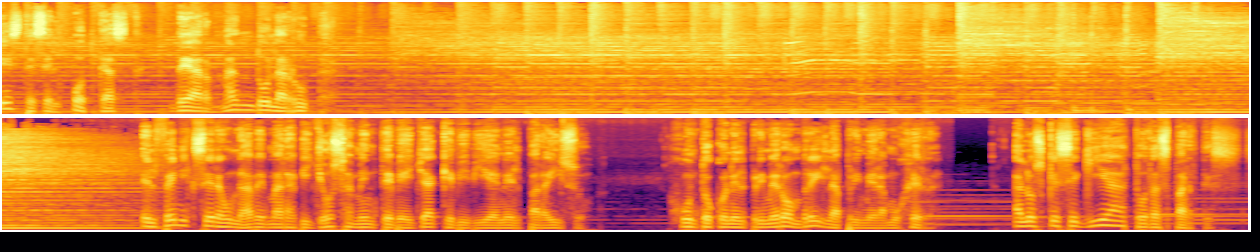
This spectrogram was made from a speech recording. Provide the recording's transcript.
Este es el podcast de Armando la Ruta. El fénix era un ave maravillosamente bella que vivía en el paraíso, junto con el primer hombre y la primera mujer, a los que seguía a todas partes.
